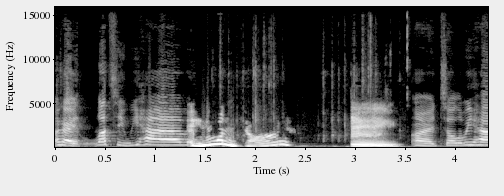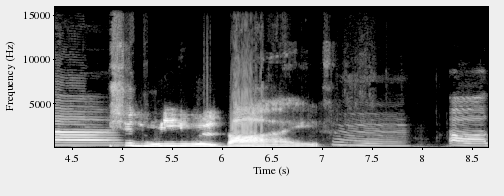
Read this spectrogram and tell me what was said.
Okay, let's see. We have. Anyone die? Hmm. All right, so we have. Should we revive? Hmm. Uh,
